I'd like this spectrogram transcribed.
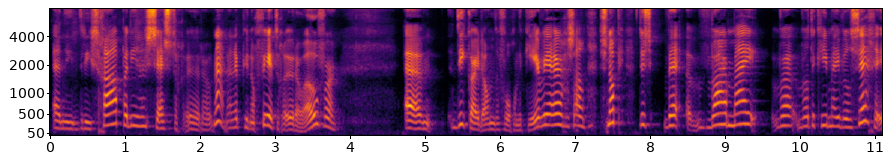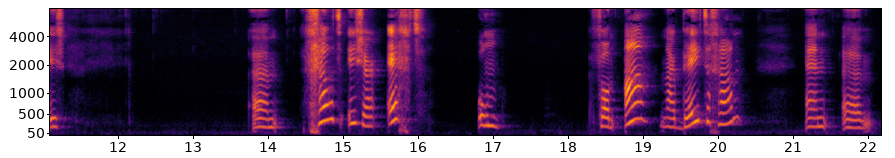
en die drie schapen die zijn 60 euro. Nou, dan heb je nog 40 euro over. Um, die kan je dan de volgende keer weer ergens aan. Snap je? Dus waar mij, wat ik hiermee wil zeggen is, um, geld is er echt om van A naar B te gaan en um,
